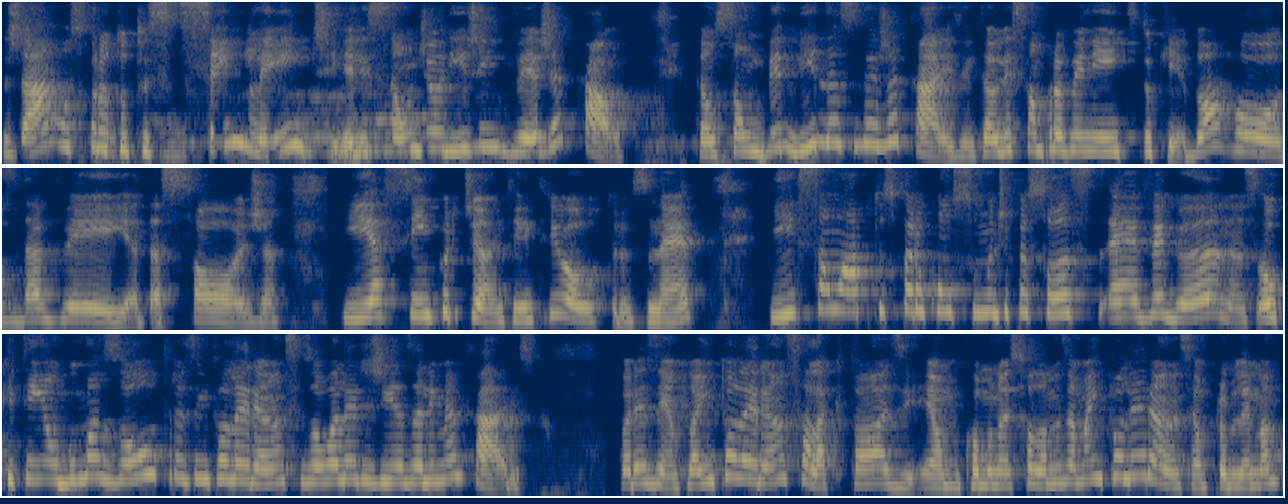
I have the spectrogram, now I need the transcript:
Já os produtos sem leite, eles são de origem vegetal. Então, são bebidas vegetais. Então, eles são provenientes do quê? Do arroz, da aveia, da soja e assim por diante, entre outros, né? E são aptos para o consumo de pessoas é, veganas ou que têm algumas outras intolerâncias ou alergias alimentares. Por exemplo, a intolerância à lactose, é um, como nós falamos, é uma intolerância, é um problema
